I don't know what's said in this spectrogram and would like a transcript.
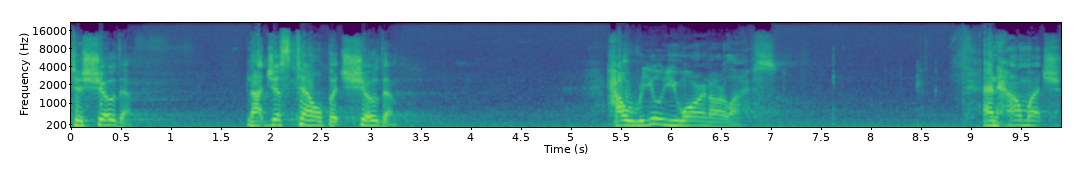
to show them, not just tell, but show them how real you are in our lives and how much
